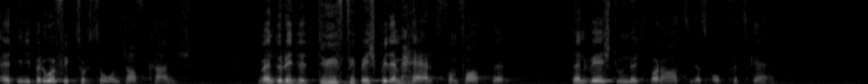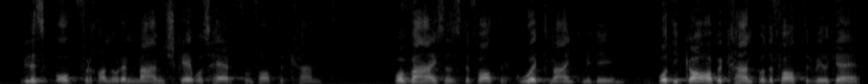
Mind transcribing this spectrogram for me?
äh, deine Berufung zur Sohnschaft kennst. Wenn du nicht in der Tiefe bist bei dem Herz vom Vater, dann wirst du nicht bereit sein, das Opfer zu geben. Weil das Opfer kann nur ein Mensch geben, der das Herz vom Vater kennt. Der weiß, dass es der Vater gut meint mit ihm. Der die Gabe kennt, die der Vater will geben.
